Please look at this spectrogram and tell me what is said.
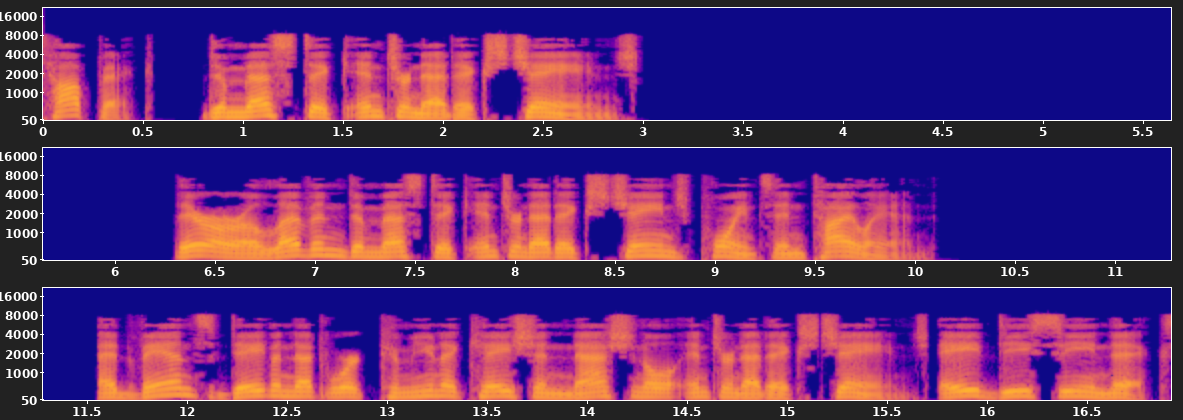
Topic: Domestic Internet Exchange. There are 11 domestic Internet exchange points in Thailand. Advanced Data Network Communication National Internet Exchange ADC NIX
